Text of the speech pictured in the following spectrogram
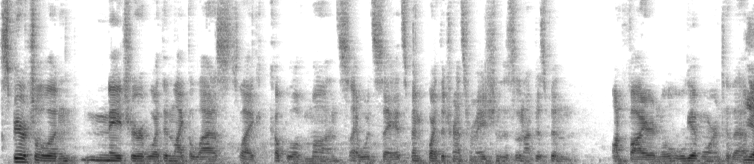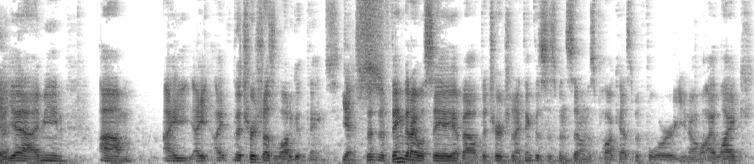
spiritual in nature within like the last like couple of months. I would say it's been quite the transformation. This and I've just been on fire, and we'll we'll get more into that. Yeah. But yeah, I mean. Um, I, I, I, the church does a lot of good things. Yes. The, the thing that I will say about the church, and I think this has been said on this podcast before, you know, I like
